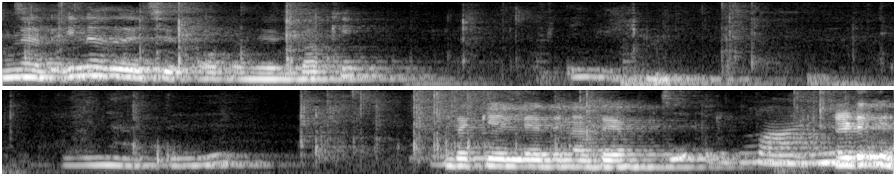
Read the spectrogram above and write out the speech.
ഇന്നത് ഇന്നത് വെച്ച് ഓപ്പൺ ചെയ്തു ബാക്കി? ഇതൊക്കെയല്ലേ അതിനകത്ത് എടുക്ക്.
